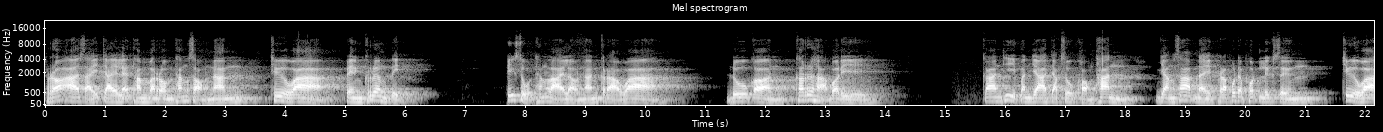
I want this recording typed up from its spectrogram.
เพราะอาศัยใจและธรรมารมทั้งสองนั้น ชื่อว่าเป็นเครื่องติด ภิกษุทั้งหลายเหล่านั้นกล่าวว่า ดูก่อนคฤหบดี การที่ปัญญาจักสุของท่านยังทราบในพระพุทธพจน์ลึกซึ้ง ชื่อว่า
